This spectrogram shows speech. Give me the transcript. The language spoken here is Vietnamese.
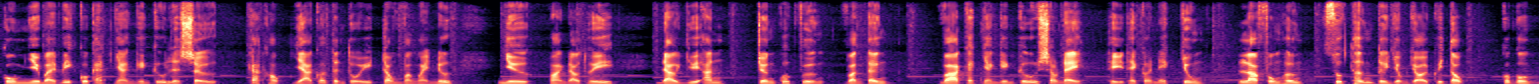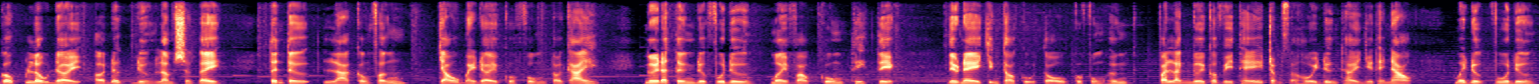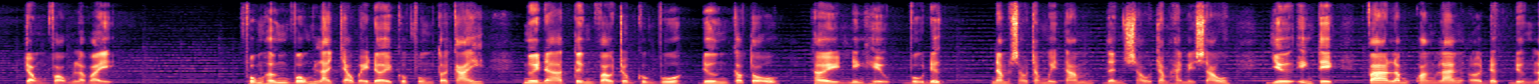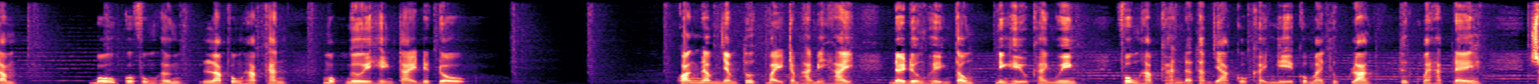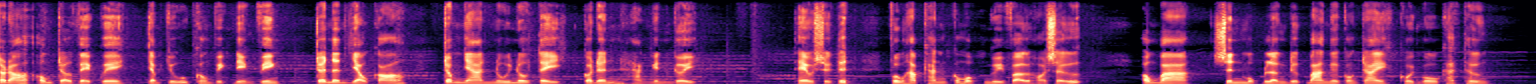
cùng nhiều bài viết của các nhà nghiên cứu lịch sử, các học giả có tên tuổi trong và ngoài nước như Hoàng Đạo Thúy, Đào Duy Anh, Trần Quốc Vượng, Văn Tân và các nhà nghiên cứu sau này thì thấy có nét chung là Phùng Hưng xuất thân từ dòng dõi quý tộc có nguồn gốc lâu đời ở đất Đường Lâm Sơn Tây. Tên tự là Công Phấn, cháu bảy đời của Phùng Tối Cái, người đã từng được vua Đường mời vào cung thiết tiệc. Điều này chứng tỏ cụ tổ của Phùng Hưng phải là người có vị thế trong xã hội đương thời như thế nào mới được vua Đường trọng vọng là vậy. Phùng Hưng vốn là cháu bảy đời của Phùng Tối Cái, người đã từng vào trong cung vua Đường Cao Tổ thời niên hiệu Vũ Đức năm 618 đến 626 dự yến tiệc và làm quan lang ở đất Đường Lâm. Bố của Phùng Hưng là Phùng Hạp Khanh, một người hiện tại đức độ. Khoảng năm nhâm tuất 722, đời đường Huyền Tông, niên hiệu khai nguyên, Phùng Hạp Khanh đã tham gia cuộc khởi nghĩa của Mai Thúc Loan, tức Mai Hắc Đế. Sau đó ông trở về quê chăm chú công việc điền viên, trở nên giàu có, trong nhà nuôi nô tỳ có đến hàng nghìn người. Theo sự tích, Phùng Hạp Khanh có một người vợ họ Sử. Ông bà sinh một lần được ba người con trai khôi ngô khác thường.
